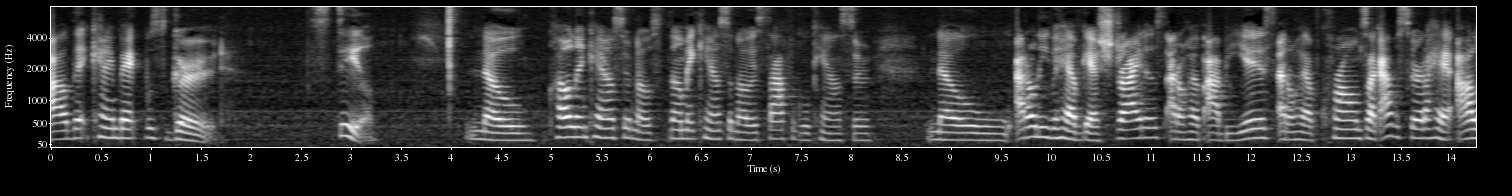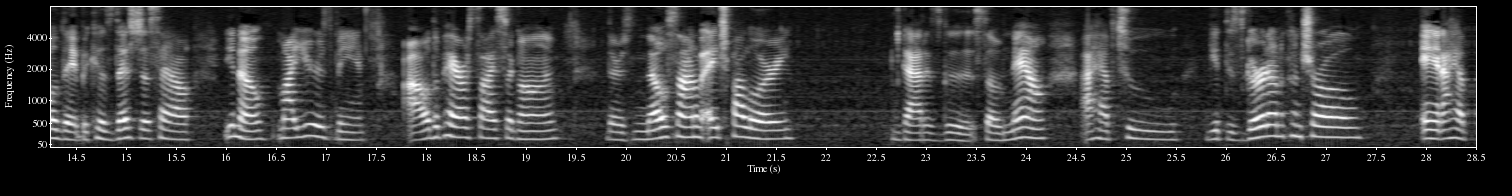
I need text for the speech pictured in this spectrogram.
all that came back was GERD. Still no colon cancer no stomach cancer no esophageal cancer no i don't even have gastritis i don't have ibs i don't have crohn's. Like i was scared i had all of that because that's just how you know my year has been. All the parasites are gone. There's no sign of h. pylori. God is good. So now I have to get this GERD under control and I have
